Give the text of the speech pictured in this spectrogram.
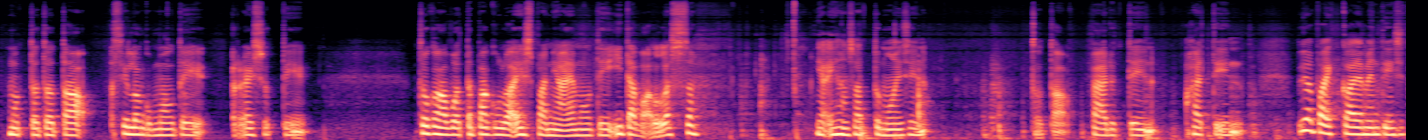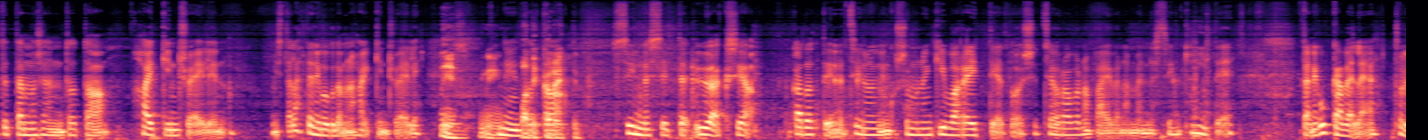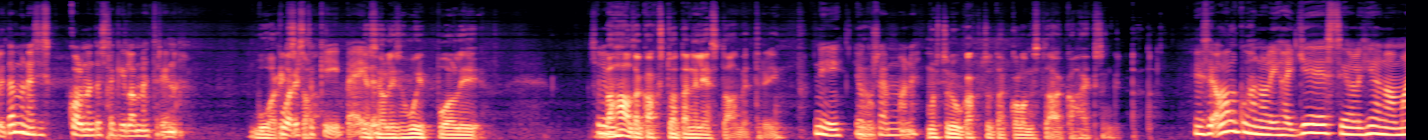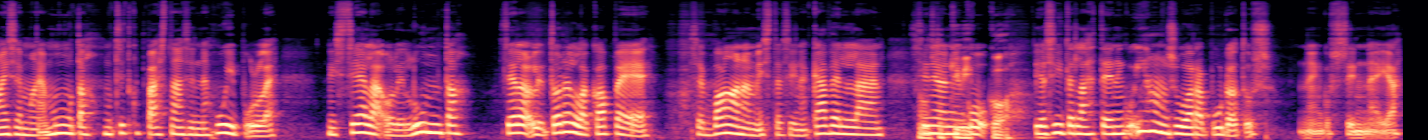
mutta tota, silloin kun me oltiin, reissuttiin tokaa vuotta pakulla Espanjaa ja me oltiin Itävallassa ja ihan sattumoisin tota, päädyttiin, haettiin yöpaikkaa ja mentiin sitten tämmöisen tota, hiking trailin, mistä lähtee niin kuin tämmöinen hiking traili. Niin, niin, patikkareitti. sinne sitten yöksi ja katsottiin, että siinä oli niinku semmoinen kiva reitti, että voisi sitten seuraavana päivänä mennä sen kiipeen. Tai niinku kävelee. Se oli tämmöinen siis 13 kilometrin Vuoristo. vuoristokiipeily. Ja se oli se huippu oli, Se oli- vähältä 2400 metriä. Niin, joku semmoinen. Musta se oli 2380 tai jotain. Ja se alkuhan oli ihan jees, siellä oli hienoa maisemaa ja muuta, mutta sitten kun päästään sinne huipulle, niin siellä oli lunta, siellä oli todella kapea se baana, mistä siinä kävellään. Semmoista on niinku, ja siitä lähtee niinku ihan suora pudotus niinku sinne ja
